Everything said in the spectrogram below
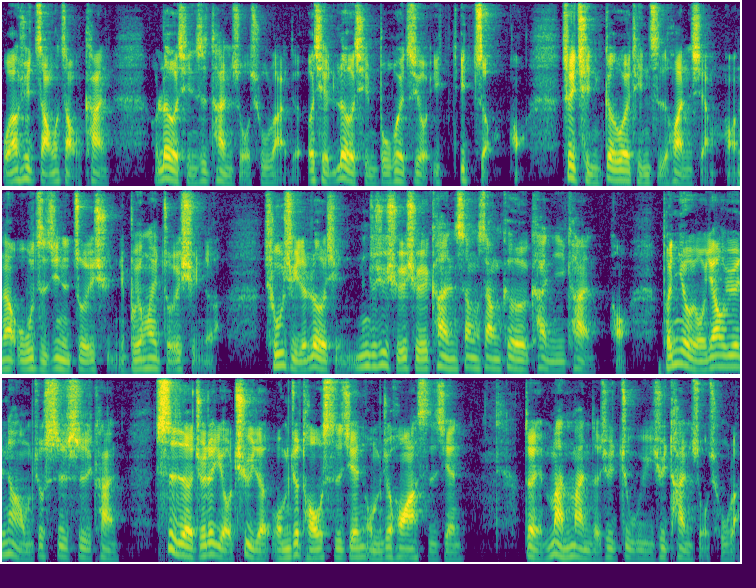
我要去找找看。热情是探索出来的，而且热情不会只有一一种哈。所以请各位停止幻想哈，那无止境的追寻，你不用再追寻了。初级的热情，你就去学学看，上上课看一看。好，朋友有邀约，那我们就试试看。试着觉得有趣的，我们就投时间，我们就花时间，对，慢慢的去注意，去探索出来，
